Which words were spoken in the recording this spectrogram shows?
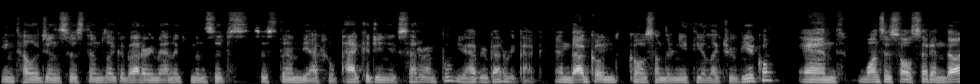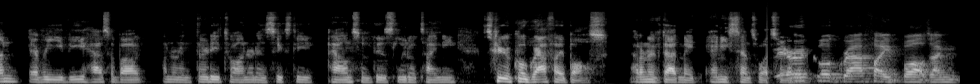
intelligent systems like a battery management system the actual packaging etc and boom you have your battery pack. And that go- goes underneath the electric vehicle. And once it's all said and done every ev has about 130 to 160 pounds of these little tiny spherical graphite balls I don't know if that made any sense whatsoever. Spherical graphite balls. I'm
